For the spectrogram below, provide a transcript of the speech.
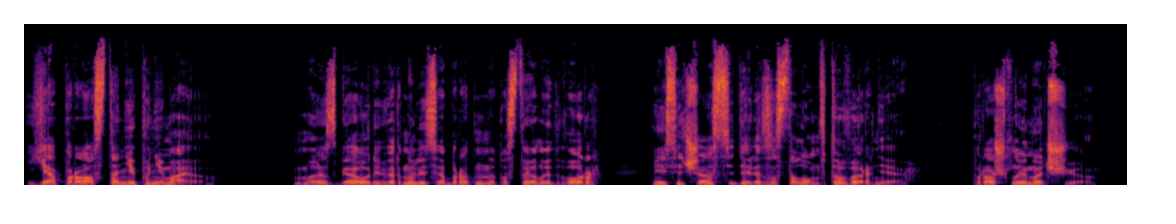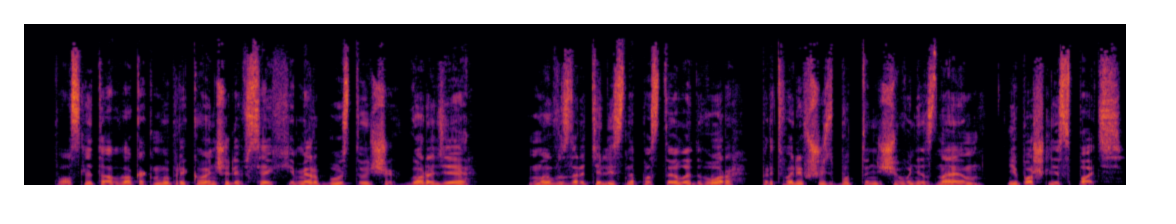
Я просто не понимаю». Мы с Гаури вернулись обратно на постоялый двор и сейчас сидели за столом в таверне. Прошлой ночью. После того, как мы прикончили всех химер, буйствующих в городе, мы возвратились на постоялый двор, притворившись, будто ничего не знаем, и пошли спать.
